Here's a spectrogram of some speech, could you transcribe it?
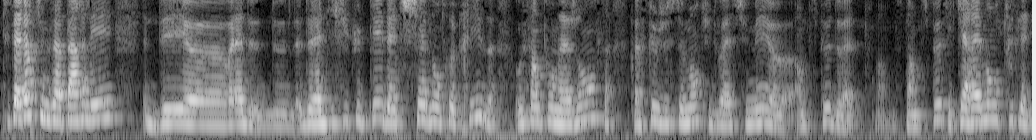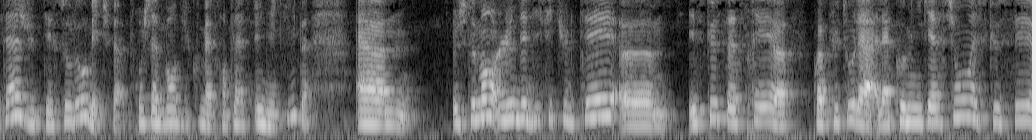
Tout à l'heure, tu nous as parlé des, euh, de, la difficulté d'être chef d'entreprise au sein de ton agence, parce que justement, tu dois assumer euh, un petit peu, de, c'est pas un petit peu, c'est carrément toutes les tâches, vu que tu es solo, mais tu vas prochainement, du coup, mettre en place une équipe. Euh, justement, l'une des difficultés, est-ce que ça serait quoi plutôt la, communication? Est-ce que c'est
